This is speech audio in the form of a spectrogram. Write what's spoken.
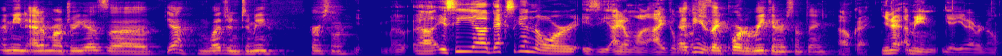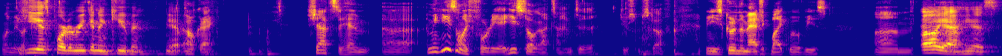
I mean Adam Rodriguez. Uh, yeah, legend to me personally. uh, is he uh, Mexican or is he? I don't want. I don't. I think he's like Puerto Rican or something. Okay, you know. I mean, yeah, you never know. Let me. Look He is Puerto Rican and Cuban. Yeah. Okay. Shouts to him. Uh, I mean, he's only 48. He's still got time to do some stuff. I mean, he's good in the Magic Mike movies. Um, Oh yeah, he is.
